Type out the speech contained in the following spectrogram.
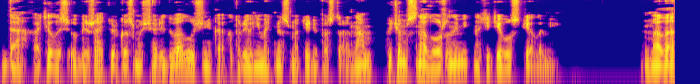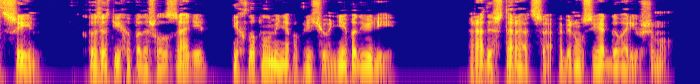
Да, хотелось убежать, только смущали два лучника, которые внимательно смотрели по сторонам, причем с наложенными на тетиву стрелами. «Молодцы!» Кто-то тихо подошел сзади и хлопнул меня по плечу. «Не подвели!» «Рады стараться», — обернулся я к говорившему.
